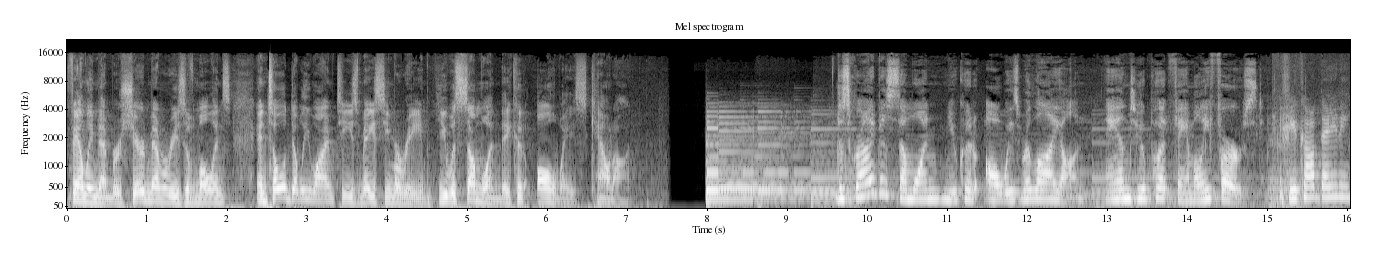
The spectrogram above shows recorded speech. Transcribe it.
Family members shared memories of Mullins and told WYMT's Macy Marie he was someone they could always count on. Described as someone you could always rely on and who put family first. If you called Danny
